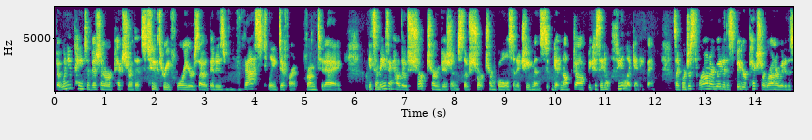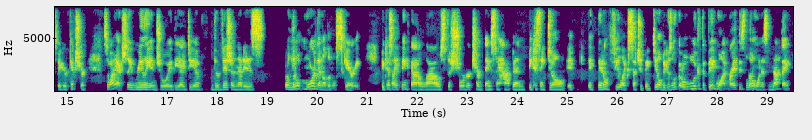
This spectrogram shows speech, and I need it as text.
But when you paint a vision or a picture that's two, three, four years out that is vastly different from today, it's amazing how those short term visions, those short term goals and achievements get knocked off because they don't feel like anything. It's like we're just, we're on our way to this bigger picture. We're on our way to this bigger picture. So I actually really enjoy the idea of the vision that is a little more than a little scary because I think that allows the shorter term things to happen because they don't it, it, they don't feel like such a big deal because look at oh, look at the big one right this little one is nothing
